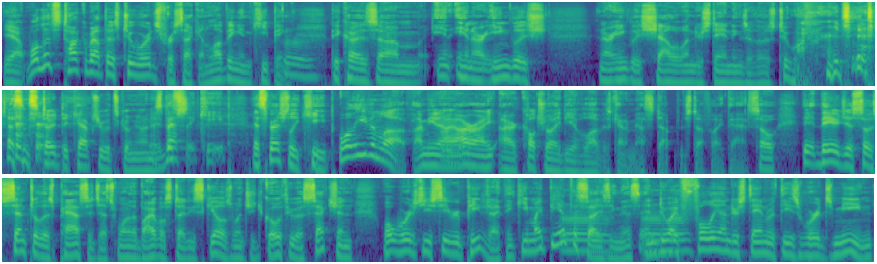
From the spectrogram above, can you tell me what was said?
Yeah. Well, let's talk about those two words for a second, loving and keeping, Mm. because um, in in our English. In our English shallow understandings of those two words, it doesn't start to capture what's going on. here. This- especially keep especially keep. Well, even love. I mean, mm-hmm. our our cultural idea of love is kind of messed up and stuff like that. So they, they are just so central to this passage. That's one of the Bible study skills. Once you go through a section, what words do you see repeated? I think he might be mm-hmm. emphasizing this. And do I mm-hmm. fully understand what these words mean?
